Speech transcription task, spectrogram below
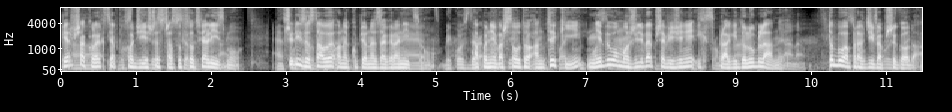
Pierwsza kolekcja pochodzi jeszcze z czasów socjalizmu. Czyli zostały one kupione za granicą. A ponieważ są to antyki, nie było możliwe przewiezienie ich z Pragi do Lublany. To była prawdziwa przygoda.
